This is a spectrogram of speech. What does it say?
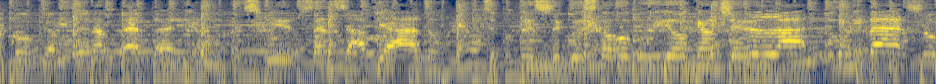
una bocca appena aperta e di un respiro senza fiato. Se potesse questo buio cancellare l'universo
